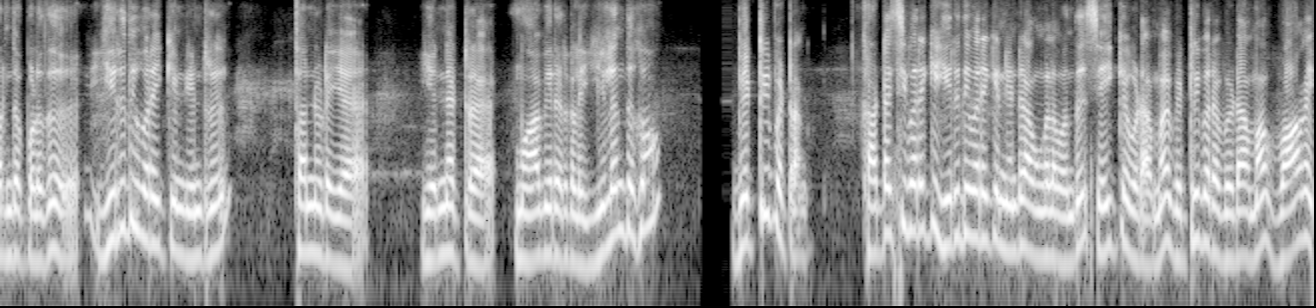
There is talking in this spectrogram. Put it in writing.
வந்த பொழுது இறுதி வரைக்கும் நின்று தன்னுடைய எண்ணற்ற மாவீரர்களை இழந்துகும் வெற்றி பெற்றாங்க. கடைசி வரைக்கும் இறுதி வரைக்கும் நின்று அவங்கள வந்து ஜெயிக்க விடாமல் வெற்றி பெற விடாமல் வாகை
